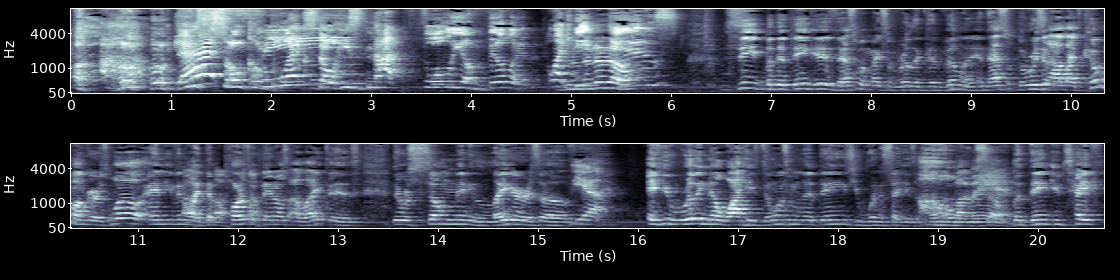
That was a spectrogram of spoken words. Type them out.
That He's so complex scene- though. He's not fully a villain. Like No, he no, no, no. is. see, but the thing is, that's what makes a really good villain, and that's the reason I like Killmonger as well. And even like the oh, oh parts oh. of Thanos I liked is there were so many layers of Yeah. if you really know why he's doing some of the things, you wouldn't say he's a villain Oh, by man. himself. But then you take,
